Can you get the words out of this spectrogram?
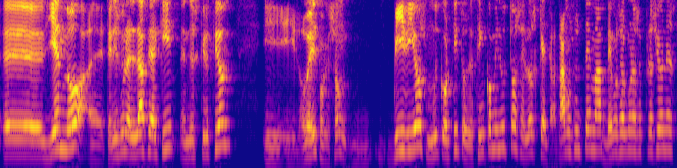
eh, yendo, eh, tenéis un enlace aquí en descripción, y, lo veis, porque son vídeos muy cortitos de 5 minutos en los que tratamos un tema, vemos algunas expresiones,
